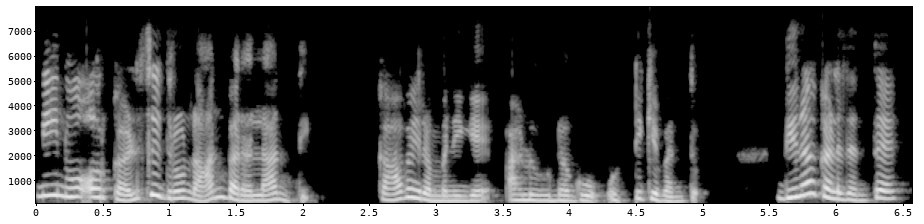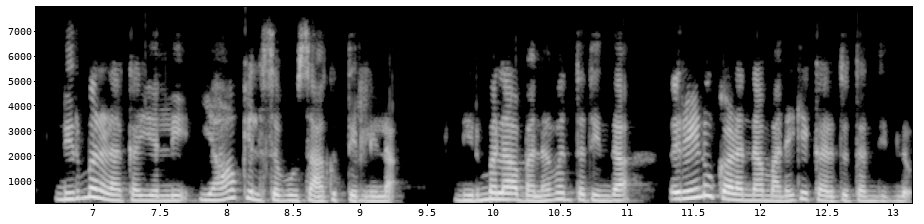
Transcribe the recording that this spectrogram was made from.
ನೀನು ಅವ್ರು ಕಳ್ಸಿದ್ರು ನಾನ್ ಬರಲ್ಲ ಅಂತಿ. ಕಾವೇರಮ್ಮನಿಗೆ ಅಳು, ನಗು ಒಟ್ಟಿಗೆ ಬಂತು. ದಿನ ಕಳೆದಂತೆ ನಿರ್ಮಲಳ ಕೈಯಲ್ಲಿ ಯಾವ ಕೆಲಸವೂ ಸಾಗುತ್ತಿರಲಿಲ್ಲ. ನಿರ್ಮಲ ಬಲವಂತದಿಂದ ರೇಣುಕಾಳನ್ನ ಮನೆಗೆ ಕರೆದು ತಂದಿದ್ಲು.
